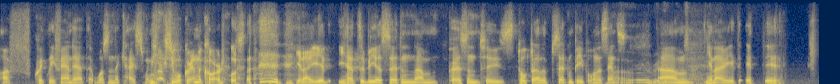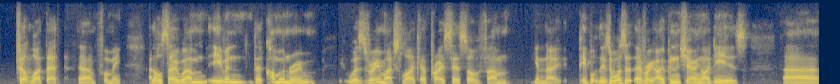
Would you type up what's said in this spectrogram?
I've quickly found out that wasn't the case when you actually walk around the corridors. you know, you, you had to be a certain um, person to talk to other certain people in a sense. Oh, really? Um, you know, it, it, it felt like that um, for me. And also, um, even the common room was very much like a process of, um, you know, people. There was a, a very open and sharing ideas, uh,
